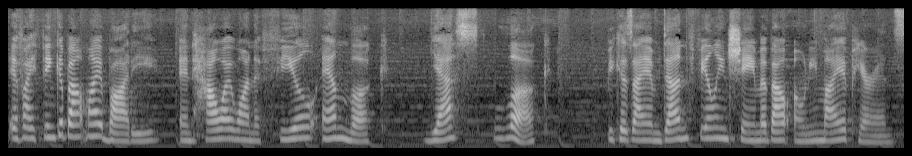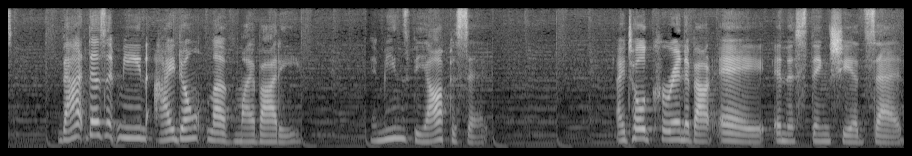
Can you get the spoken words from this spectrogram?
If I think about my body and how I want to feel and look, yes, look, because I am done feeling shame about owning my appearance, that doesn't mean I don't love my body. It means the opposite. I told Corinne about A in this thing she had said.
